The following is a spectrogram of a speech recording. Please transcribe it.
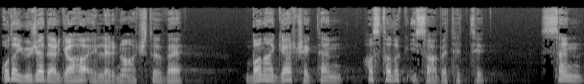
O da yüce dergaha ellerini açtı ve bana gerçekten hastalık isabet etti. Sen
